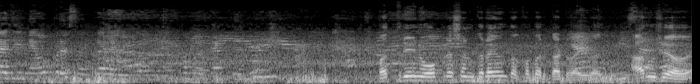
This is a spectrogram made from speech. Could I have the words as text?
જીજાજીને ઓપરેશન કરાવ્યું. પથરીનું ઓપરેશન કરાયું તો ખબર કાઢવા આવ્યા છે. સારું છે હવે.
